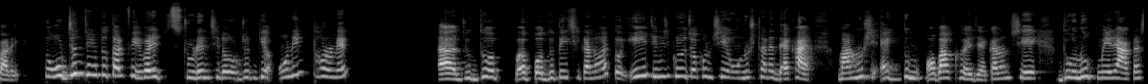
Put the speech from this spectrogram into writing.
পারে। তো অর্জুন যেহেতু তার ফেভারিট স্টুডেন্ট ছিল, অর্জুনকে অনেক ধরনের যুদ্ধ পদ্ধতি শেখানো হয়। তো এই জিনিসগুলো যখন সে অনুষ্ঠানে দেখায়, মানুষ একদম অবাক হয়ে যায়। কারণ সে ধনুক মেরে আকাশ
